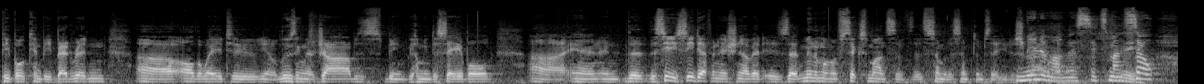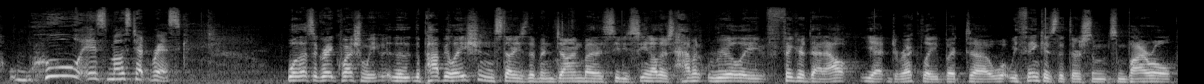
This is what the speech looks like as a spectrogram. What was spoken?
people can be bedridden, uh, all the way to you know losing their jobs, being becoming disabled, uh, and, and the, the CDC definition of it is a minimum of six months of the, some of the symptoms that you described. Minimum of six months. Hey. So, who is most at risk? Well, that's a great question. We, the, the, population studies that have been done by the CDC and others haven't really figured that out yet directly, but uh, what we think is that there's some, some viral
